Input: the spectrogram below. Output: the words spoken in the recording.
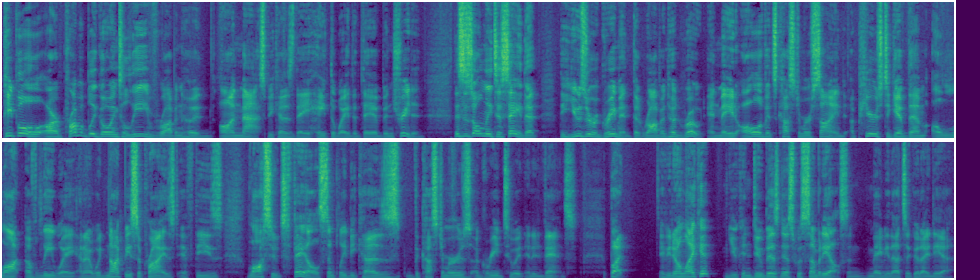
people are probably going to leave Robinhood en masse because they hate the way that they have been treated. This is only to say that the user agreement that Robinhood wrote and made all of its customers signed appears to give them a lot of leeway, and I would not be surprised if these lawsuits fail simply because the customers agreed to it in advance. But if you don't like it, you can do business with somebody else, and maybe that's a good idea.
